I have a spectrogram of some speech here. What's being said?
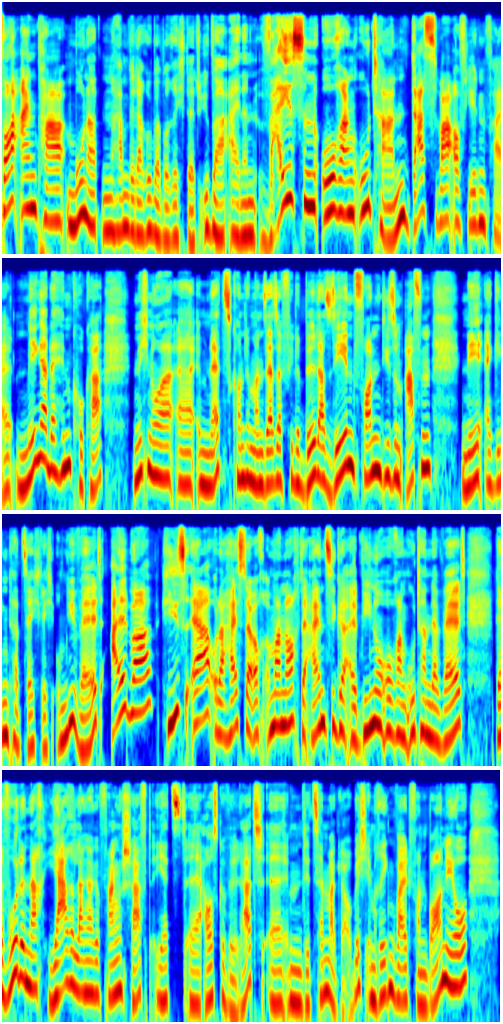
Vor ein paar Monaten haben wir darüber berichtet, über einen weißen Orang-Utan. Das war auf jeden Fall mega der Hingucker. Nicht nur äh, im Netz konnte man sehr, sehr viele Bilder sehen von diesem Affen. Nee, er ging tatsächlich um die Welt. Alba hieß er oder heißt er auch immer noch, der einzige Albino-Orang-Utan der Welt. Der wurde nach jahrelanger Gefangenschaft jetzt äh, ausgewildert, äh, im Dezember, glaube ich, im Regenwald von Borneo.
